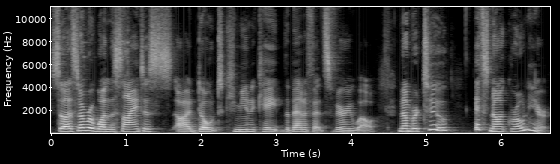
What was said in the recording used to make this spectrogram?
So that's number one. The scientists uh, don't communicate the benefits very well. Number two, it's not grown here.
